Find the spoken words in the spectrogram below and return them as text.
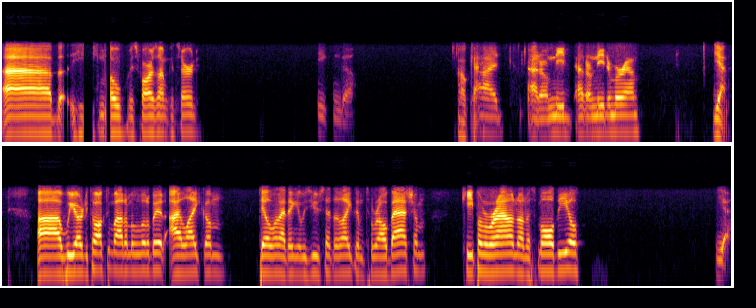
Uh, but he can go as far as I'm concerned. he can go. Okay. I I don't need I don't need him around. Yeah. Uh, we already talked about him a little bit. I like him. Dylan, I think it was you said that liked him. Tarell Basham. Keep him around on a small deal. Yes.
